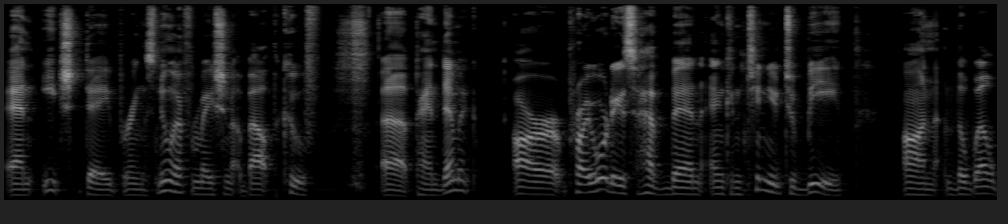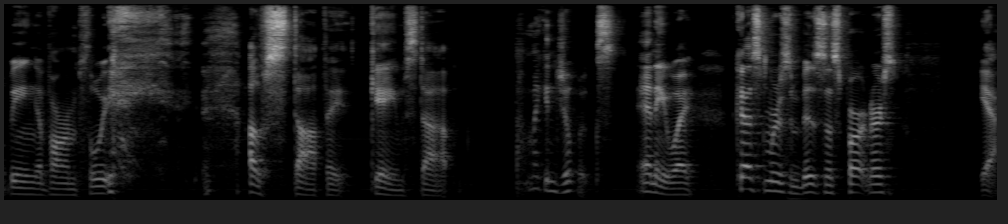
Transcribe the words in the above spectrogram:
and each day brings new information about the COOF uh, pandemic, our priorities have been and continue to be on the well-being of our employees. oh, stop it, GameStop. Stop making jokes. Anyway, customers and business partners. Yeah,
